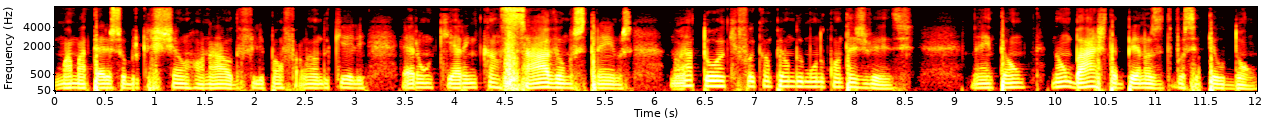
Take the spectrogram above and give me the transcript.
uma matéria sobre o Cristiano Ronaldo, Filipão falando que ele era um que era incansável nos treinos. Não é à toa que foi campeão do mundo quantas vezes. Né? Então, não basta apenas você ter o dom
